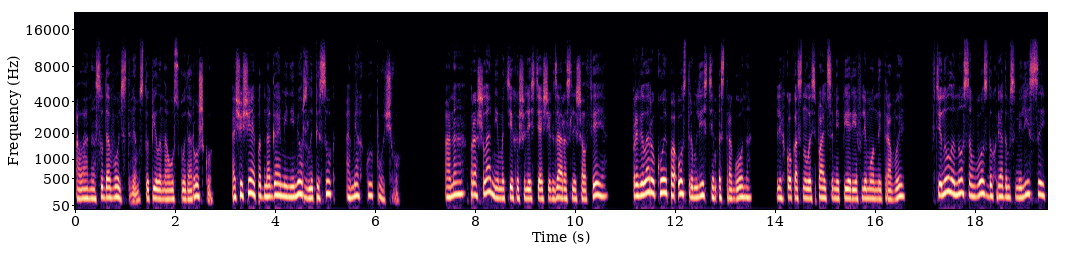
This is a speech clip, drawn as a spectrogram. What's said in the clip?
Алана с удовольствием ступила на узкую дорожку, ощущая под ногами не мерзлый песок, а мягкую почву. Она прошла мимо тихо шелестящих зарослей шалфея, провела рукой по острым листьям эстрагона, легко коснулась пальцами перьев лимонной травы, втянула носом воздух рядом с мелиссой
